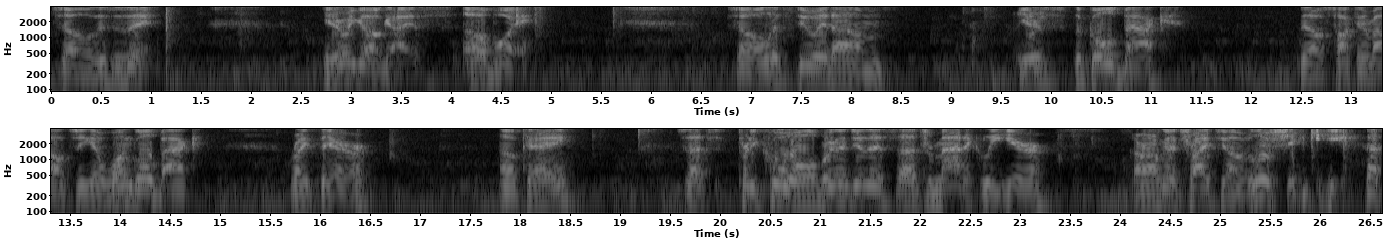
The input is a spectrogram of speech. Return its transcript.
So this is it. Here we go, guys. Oh boy. So let's do it. Um, here's the Goldback that I was talking about. So you get one Goldback right there. Okay. So that's pretty cool. We're going to do this uh, dramatically here. Or I'm going to try to. I'm a little shaky. uh,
